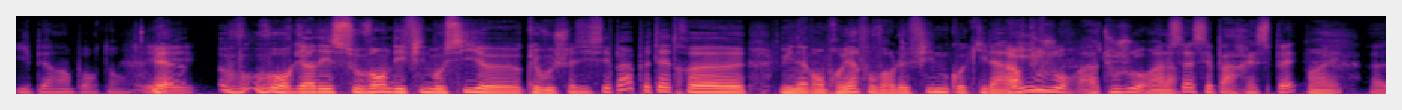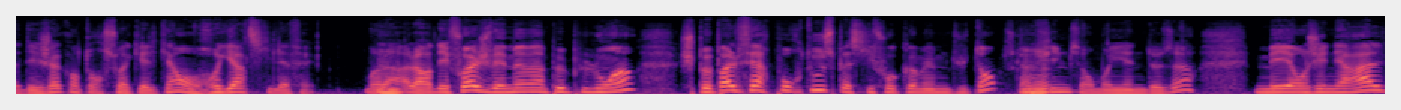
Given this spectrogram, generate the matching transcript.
hyper important. Et Mais Vous, vous regardez souvent des films aussi euh, que vous choisissez pas, peut-être euh, une avant-première, faut voir le film quoi qu'il alors arrive. toujours, ah, toujours. Voilà. Ça, c'est par respect. Ouais. Euh, déjà, quand on reçoit quelqu'un, on regarde ce qu'il a fait. Voilà. Mhm. Alors des fois, je vais même un peu plus loin. Je peux pas le faire pour tous parce qu'il faut quand même du temps, parce qu'un Mhm. film c'est en moyenne deux heures. Mais en général,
